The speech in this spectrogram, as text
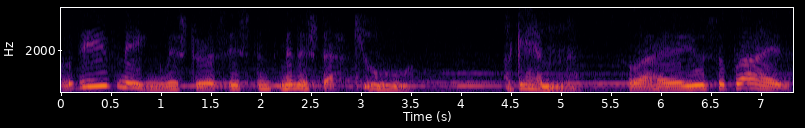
Good evening, Mr. Assistant Minister. You. Again. Why are you surprised?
